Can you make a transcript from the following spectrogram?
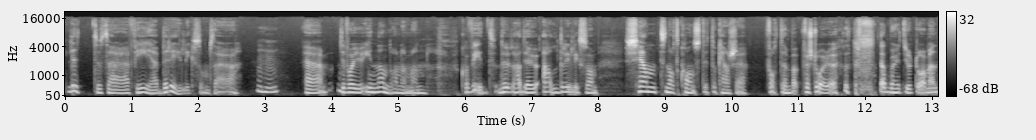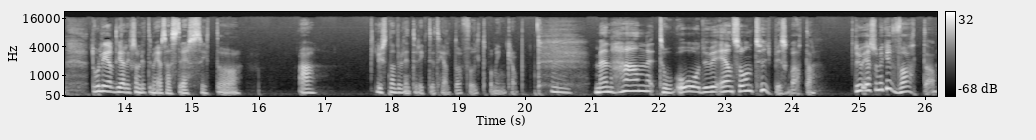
lite så här febrig. Liksom så här. Mhm. Eh, det var ju innan då när man... Covid. Nu hade jag ju aldrig liksom känt något konstigt och kanske fått en... Förstår du? det hade man ju inte gjort då. Men då levde jag liksom lite mer så stressigt och... Ja, lyssnade väl inte riktigt helt och fullt på min kropp. Men han tog, åh du är en sån typisk vata. du är så mycket vata.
